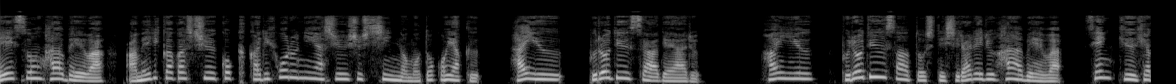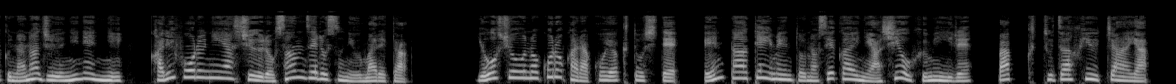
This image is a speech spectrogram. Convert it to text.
ェイソン・ハーベイはアメリカ合衆国カリフォルニア州出身の元子役、俳優、プロデューサーである。俳優、プロデューサーとして知られるハーベイは1972年にカリフォルニア州ロサンゼルスに生まれた。幼少の頃から子役としてエンターテイメントの世界に足を踏み入れ、バックトゥザフューチャーや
